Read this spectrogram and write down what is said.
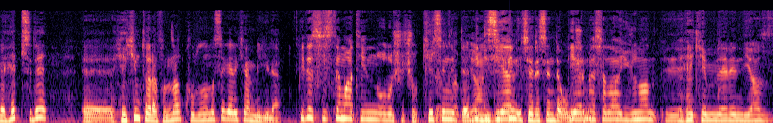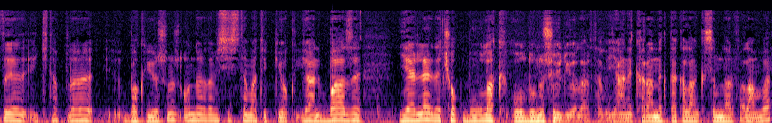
ve hepsi de e, hekim tarafından kullanılması gereken bilgiler. Bir de sistematiğinin oluşu çok güzel Kesinlikle tabii. bir Yani disiplin diğer- içerisinde oluşmuş. Diğer mesela Yunan e, hekimlerin yazdığı kitaplara e, bakıyorsunuz. Onlarda bir sistematik yok. Yani bazı yerlerde çok buğlak olduğunu söylüyorlar tabii. Yani karanlıkta kalan kısımlar falan var.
